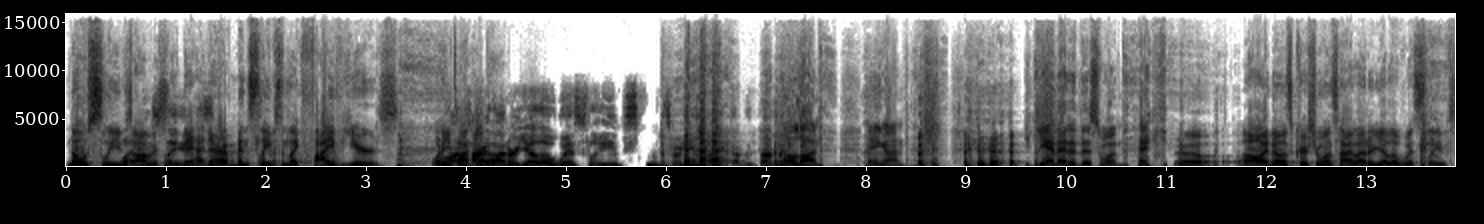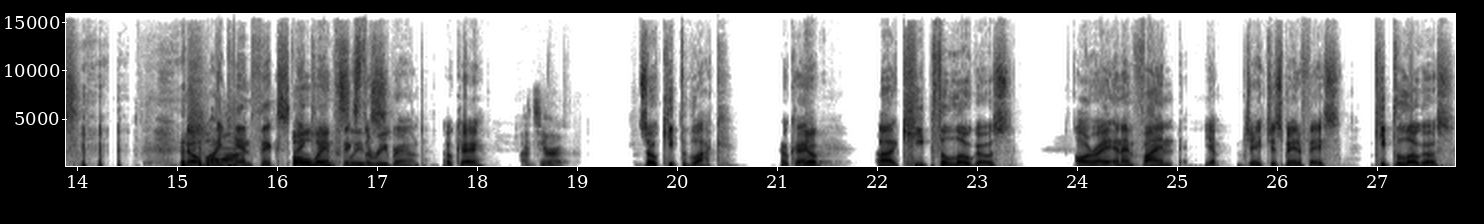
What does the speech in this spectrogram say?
No sleeves, What? No obviously. They ha- there haven't been sleeves in like five years. What are you talking on talking highlighter yellow with sleeves. That's what you like. That'd perfect. Hold on. Hang on. You can't edit this one. Well, all I know is Christian wants highlighter yellow with sleeves. no, but I Go on. can fix. I Full can length fix the rebrand. Okay. Let's hear it. So keep the black. Okay. Yep. Uh, keep the logos. All right, and I'm fine. Yep. Jake just made a face. Keep the logos.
